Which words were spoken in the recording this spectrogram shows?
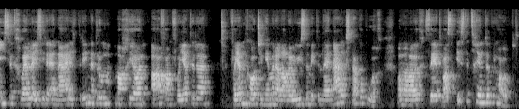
Eisenquellen in seiner Ernährung drin. Darum mache ich auch am Anfang von, jeder, von jedem Coaching immer eine Analyse mit einem Ernährungstagebuch, wo man mal wirklich sieht, was ist das Kind überhaupt.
